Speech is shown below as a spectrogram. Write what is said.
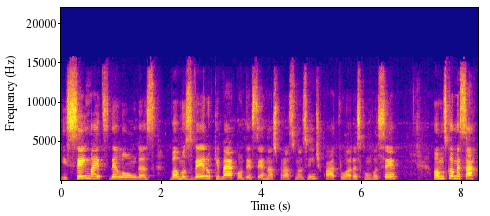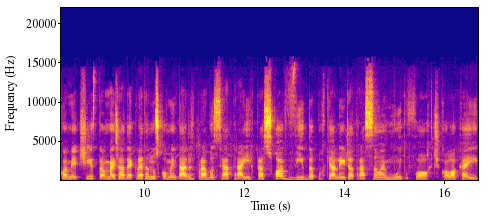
e sem mais delongas, vamos ver o que vai acontecer nas próximas 24 horas com você? Vamos começar com a ametista, mas já decreta nos comentários para você atrair para sua vida, porque a lei de atração é muito forte. Coloca aí.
